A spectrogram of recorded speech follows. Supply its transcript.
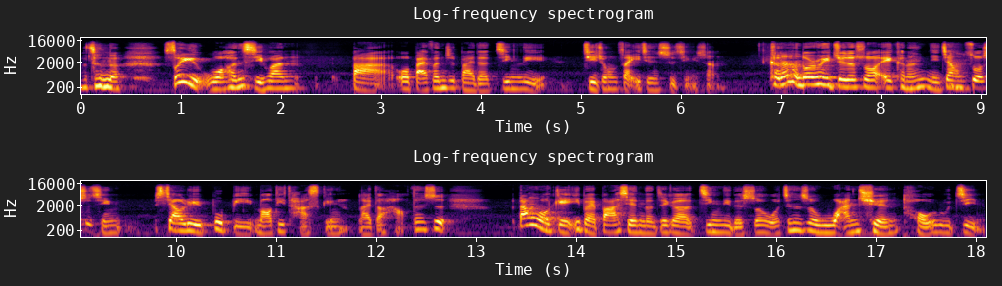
我真的，所以我很喜欢把我百分之百的精力集中在一件事情上。可能很多人会觉得说，哎，可能你这样做事情效率不比 multitasking 来得好。但是，当我给一百八千的这个精力的时候，我真的是完全投入进。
